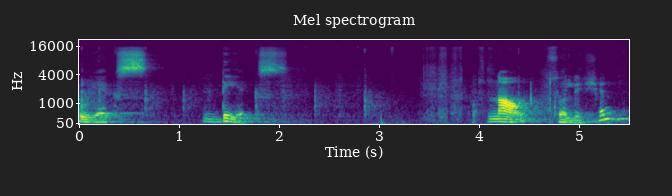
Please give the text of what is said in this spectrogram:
2x dx. Now, solution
